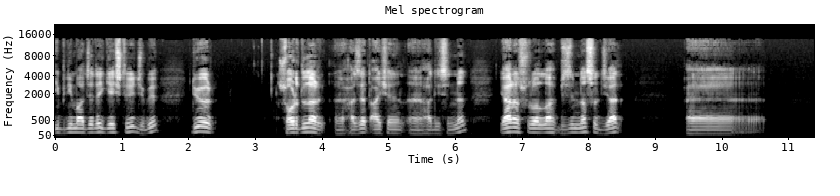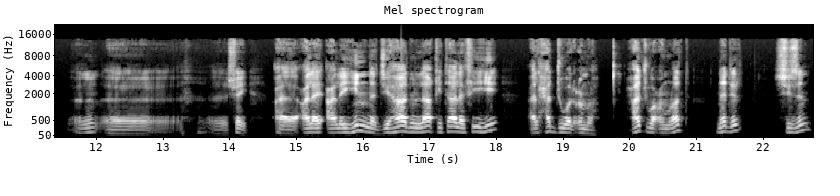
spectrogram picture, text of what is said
İbn-i Mace'de geçtiği gibi diyor sordular e, Hazreti Ayşe'nin e, hadisinden Ya Resulallah bizim nasıl cihad e, e, e şey aleyhinne cihadun la qitale fihi el haccu vel umre. Hac ve umret nedir? Sizin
